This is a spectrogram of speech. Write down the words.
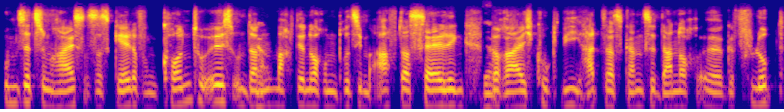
Umsetzung heißt, dass das Geld auf dem Konto ist und dann ja. macht ihr noch im Prinzip After-Selling-Bereich, ja. guckt, wie hat das Ganze dann noch äh, gefluppt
